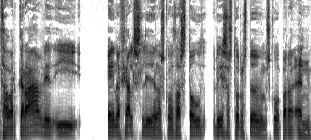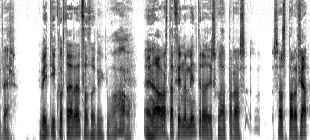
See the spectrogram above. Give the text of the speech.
það var grafið í eina fjallslíðina sko það stóð risastórum stöfum sko bara Enver ég veit ekki hvort það er ennþá þannig? Vá, en það var að finna myndir af því sko, það bara sást bara fjall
